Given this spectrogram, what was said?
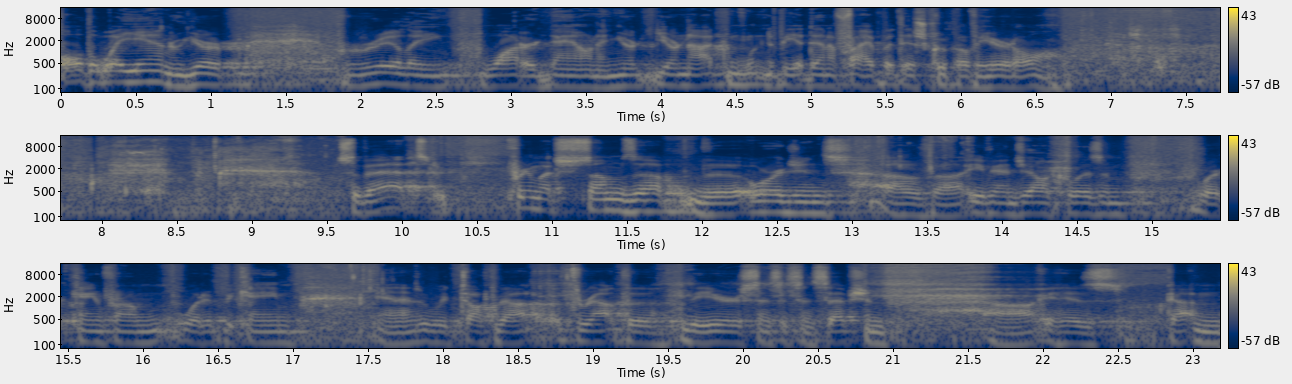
all the way in or you're really watered down, and you're you're not wanting to be identified with this group over here at all. So that pretty much sums up the origins of uh, evangelicalism, where it came from, what it became, and as we talked about throughout the, the years since its inception, uh, it has gotten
